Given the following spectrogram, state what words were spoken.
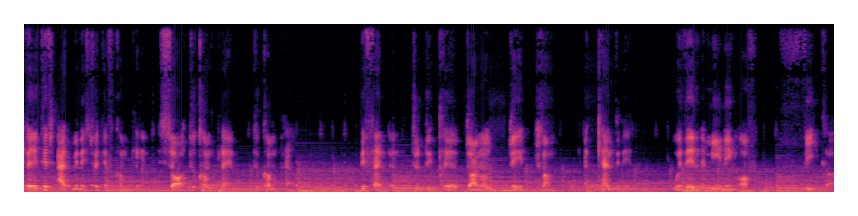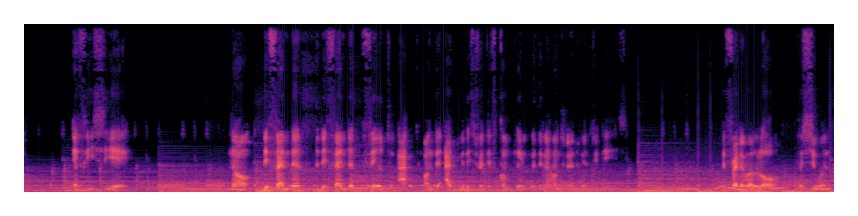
Plaintiff's administrative complaint sought to complain to compel defendant to declare Donald J. Trump a candidate within the meaning of FECA, FECA. Now, defendant, the defendant failed to act on the administrative complaint within 120 days. The federal law pursuant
